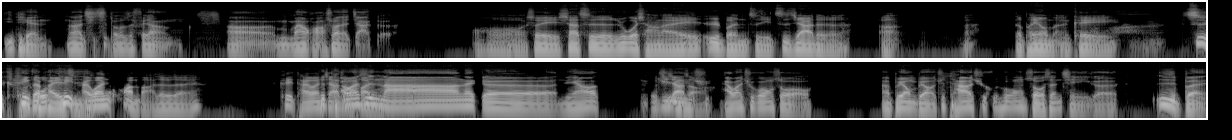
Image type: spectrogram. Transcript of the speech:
一天，那其实都是非常呃蛮划算的价格。哦，所以下次如果想来日本自己自驾的啊、呃、的朋友们，可以是可以在可以台湾换吧，对不对？可以台湾驾照。台湾是拿那个你要去驾照，台湾去公所。啊，不用不用，去台湾去公所申请一个日本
